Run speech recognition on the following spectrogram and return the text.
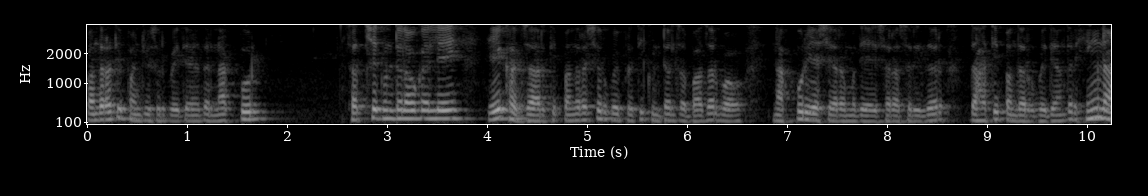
पंधरा ते पंचवीस रुपये त्यानंतर नागपूर सातशे क्विंटल अवकाले एक हजार ते पंधराशे रुपये प्रति क्विंटलचा बाजारभाव नागपूर या शहरामध्ये आहे. सरासरी दर दहा ते पंधरा रुपये त्यानंतर हिंगणा.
